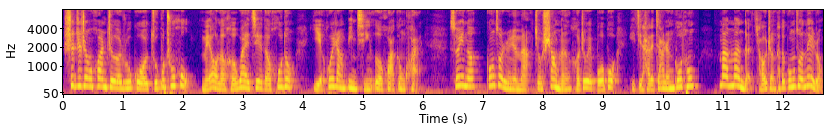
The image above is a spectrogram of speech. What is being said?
失智症患者如果足不出户，没有了和外界的互动，也会让病情恶化更快。所以呢，工作人员们啊就上门和这位伯伯以及他的家人沟通，慢慢的调整他的工作内容，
